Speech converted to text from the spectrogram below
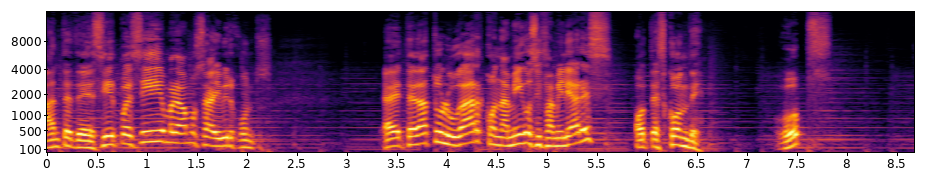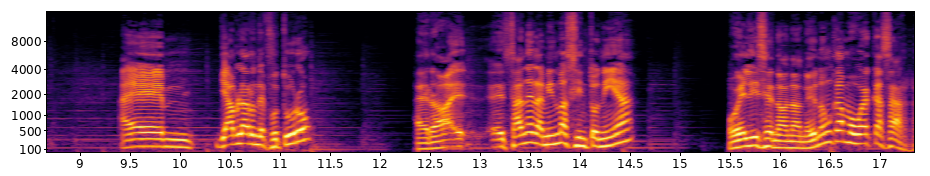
Antes de decir, pues sí, hombre, vamos a vivir juntos. Eh, ¿Te da tu lugar con amigos y familiares o te esconde? Ups. Em, ¿Ya hablaron de futuro? Eh, ¿Están en la misma sintonía? ¿O él dice, no, no, no, yo nunca me voy a casar?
